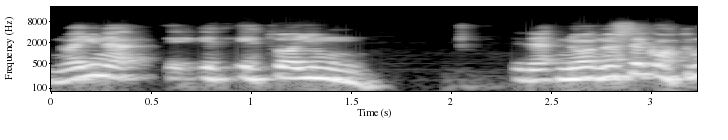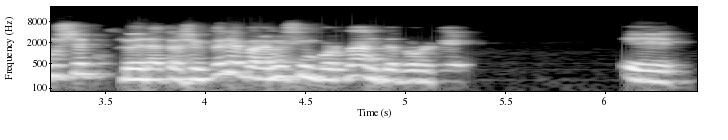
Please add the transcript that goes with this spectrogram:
no hay una, e, e, esto hay un, no, se construye, lo de la trayectoria para mí es importante porque eh,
